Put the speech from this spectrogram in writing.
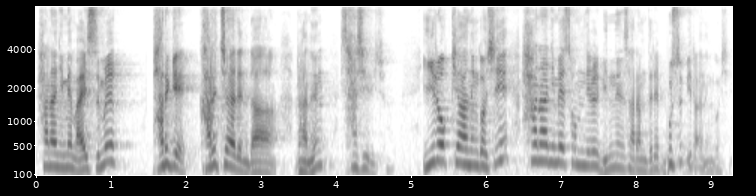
하나님의 말씀을 바르게 가르쳐야 된다라는 사실이죠. 이렇게 하는 것이 하나님의 섭리를 믿는 사람들의 모습이라는 것이.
